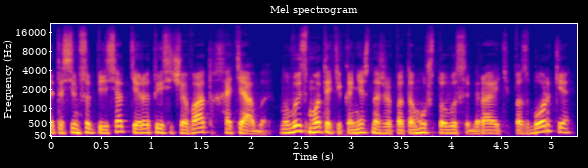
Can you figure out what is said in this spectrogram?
это 750-1000 ватт хотя бы. Но вы смотрите, конечно же, потому что вы собираете по сборке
